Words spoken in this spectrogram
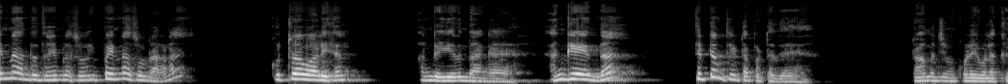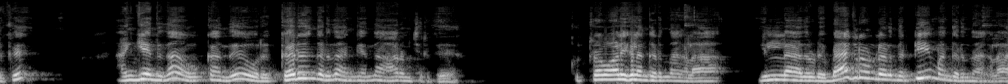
என்ன அந்த டைமில் சொல் இப்போ என்ன சொல்கிறாங்கன்னா குற்றவாளிகள் அங்கே இருந்தாங்க. அங்கேயும் தான் திட்டம் தீட்டப்பட்டது. ராமஜெயம் கொலை வழக்குக்கு அங்கேருந்து தான் உட்காந்து ஒரு கருங்கிறது அங்கேருந்து ஆரம்பிச்சிருக்கு. குற்றவாளிகள் அங்கே இருந்தாங்களா? இல்லை அதோடைய பேக்ரவுண்டில் இருந்த டீம் அங்கே இருந்தாங்களா?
